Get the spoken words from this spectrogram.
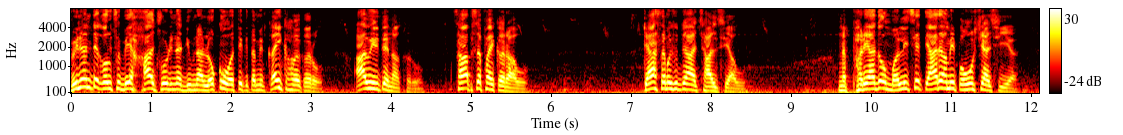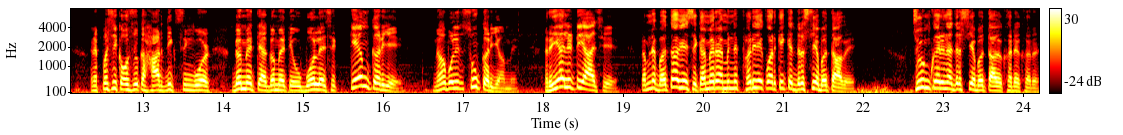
વિનંતી કરું છું બે હાથ જોડીને દીવના લોકો વતી કે તમે કંઈક હવે કરો. આવી રીતે ન કરો. સાફ સફાઈ કરાવો. ક્યાં સમય સુધી આ ચાલશે આવું? અને ફરિયાદો મળી છે ત્યારે અમે પહોંચ્યા છીએ. અને પછી કહું છું કે હાર્દિક સિંગોડ ગમે ત્યાં ગમે તેવું બોલે છે, કેમ કરીએ? ન બોલીએ તો શું કરીએ અમે? રિયાલિટી આ છે. તમને બતાવીએ છીએ કેમેરામેનને ફરી એકવાર કંઈક દ્રશ્ય બતાવે. ઝૂમ કરીને દ્રશ્ય બતાવે ખરેખર.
